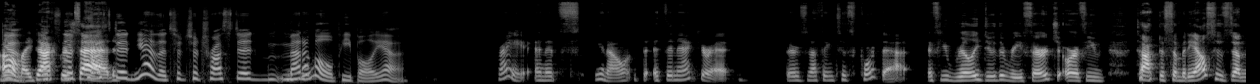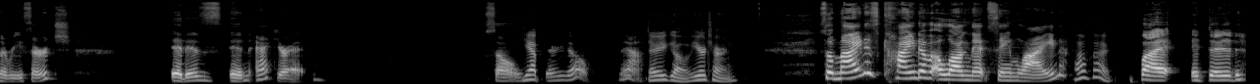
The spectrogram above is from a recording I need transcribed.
Oh, yeah, oh, my doctor said. trusted, yeah, that's to, to trusted mm-hmm. medical people. Yeah. Right. And it's, you know, it's inaccurate. There's nothing to support that. If you really do the research or if you talk to somebody else who's done the research, it is inaccurate. So, Yep. there you go. Yeah. There you go. Your turn. So mine is kind of along that same line, Oh, good. but it did,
